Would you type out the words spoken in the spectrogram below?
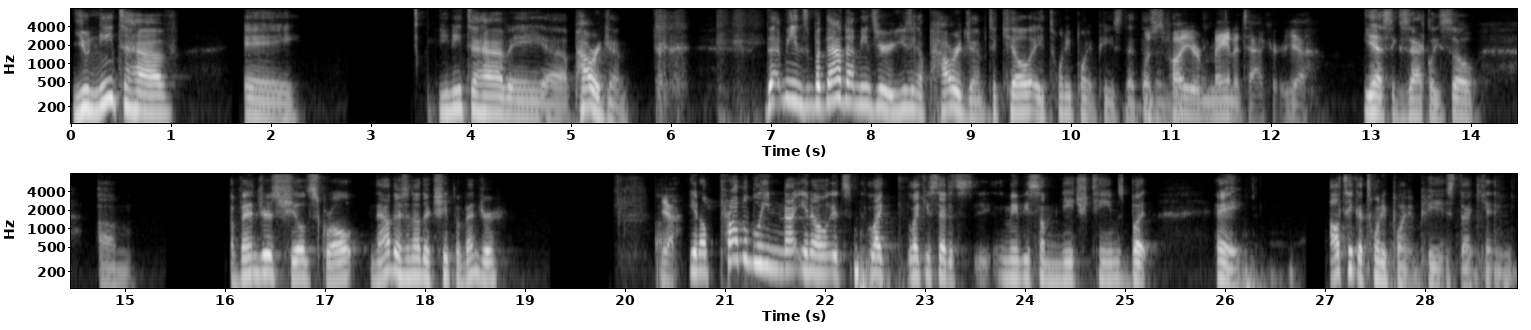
you need to have a you need to have a uh, power gem that means but now that means you're using a power gem to kill a 20 point piece that Which doesn't is probably your anything. main attacker. Yeah. Yes, exactly. So, um, Avengers Shield Scroll. Now there's another cheap Avenger. Uh, Yeah. You know, probably not. You know, it's like like you said, it's maybe some niche teams, but hey, I'll take a 20 point piece that can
